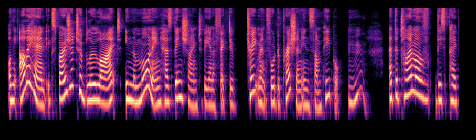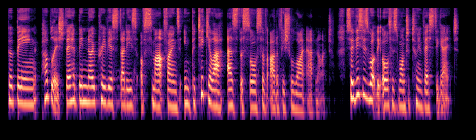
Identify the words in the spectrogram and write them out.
On the other hand, exposure to blue light in the morning has been shown to be an effective treatment for depression in some people. Mm-hmm. At the time of this paper being published, there had been no previous studies of smartphones in particular as the source of artificial light at night. So, this is what the authors wanted to investigate.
